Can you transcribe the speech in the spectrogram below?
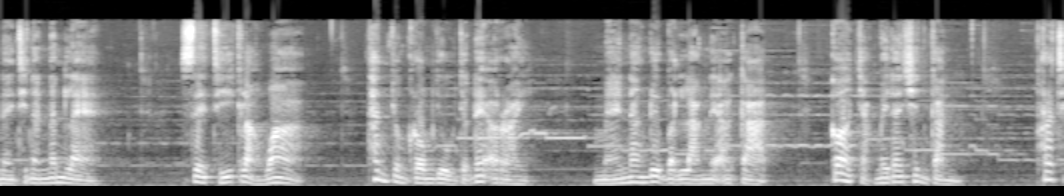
ในที่นั้นนั่นแหลเศรษฐีกล่าวว่า ท่านจงกรมอยู่จะได้อะไร แม้นั่งด้วยบัลลังก์ในอากาศ ก็จักไม่ได้เช่นกัน พระเถ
